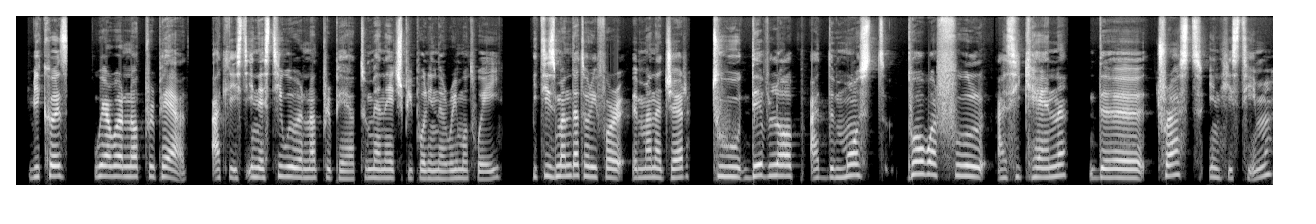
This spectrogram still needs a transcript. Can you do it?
because we were not prepared. At least in ST, we were not prepared to manage people in a remote way it is mandatory for a manager to develop at the most powerful as he can the trust in his team,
